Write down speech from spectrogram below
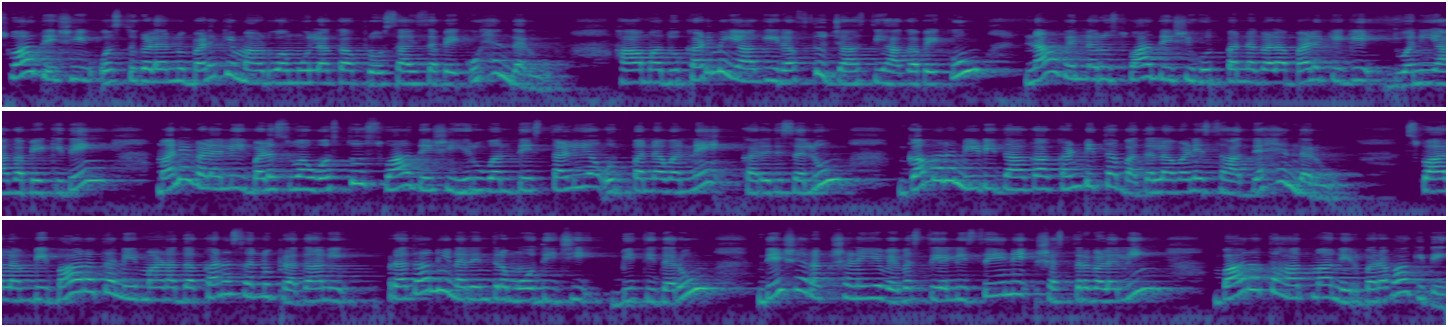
ಸ್ವದೇಶಿ ವಸ್ತುಗಳನ್ನು ಬಳಕೆ ಮಾಡುವ ಮೂಲಕ ಪ್ರೋತ್ಸಾಹಿಸಬೇಕು ಎಂದರು. ಆಮದು ಕಡಿಮೆಯಾಗಿ ರಫ್ತು ಜಾಸ್ತಿ ಆಗಬೇಕು. ನಾವೆಲ್ಲರೂ ಸ್ವದೇಶಿ ಉತ್ಪನ್ನಗಳ ಬಳಕೆಗೆ ಧ್ವನಿಯಾಗಬೇಕಿದೆ. ಮನೆಗಳಲ್ಲಿ ಬಳಸುವ ವಸ್ತು ಸ್ವದೇಶಿ ಇರುವಂತೆ ಸ್ಥಳೀಯ ಉತ್ಪನ್ನವನ್ನೇ ಖರೀದಿಸಲು ಗಮನ ನೀಡಿದಾಗ ಖಂಡಿತ ಬದಲಾವಣೆ ಸಾಧ್ಯ ಎಂದರು. ಸ್ವಾವಲಂಬಿ ಭಾರತ ನಿರ್ಮಾಣದ ಕನಸನ್ನು ಪ್ರಧಾನಿ ಪ್ರಧಾನಿ ನರೇಂದ್ರ ಮೋದಿಜಿ ಬಿತ್ತಿದರು. ದೇಶ ರಕ್ಷಣೆಯ ವ್ಯವಸ್ಥೆಯಲ್ಲಿ ಸೇನೆ ಶಸ್ತ್ರಗಳಲ್ಲಿ ಭಾರತ ಆತ್ಮ ನಿರ್ಭರವಾಗಿದೆ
